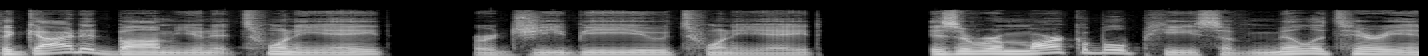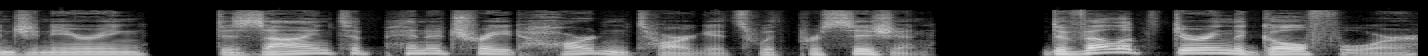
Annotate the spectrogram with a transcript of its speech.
The Guided Bomb Unit 28, or GBU-28, is a remarkable piece of military engineering designed to penetrate hardened targets with precision. Developed during the Gulf War,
